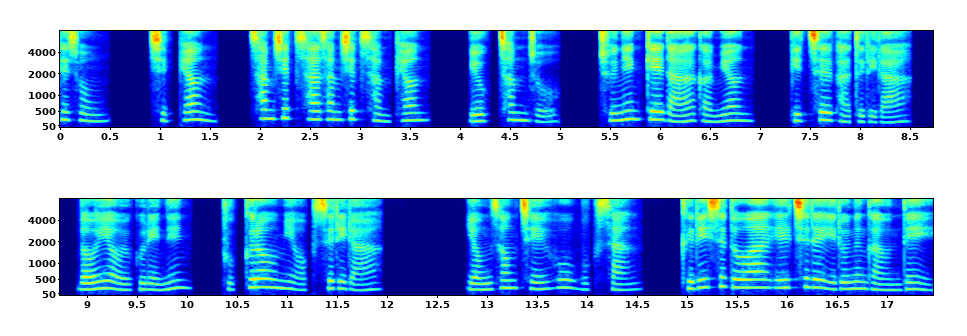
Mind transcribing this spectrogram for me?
영성 채송 시편 34 33편 6 참조. 주님께 나아가면 빛을 받으리라. 너희 얼굴에는 부끄러움이 없으리라. 영성체 후 묵상. 그리스도와 일치를 이루는 가운데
